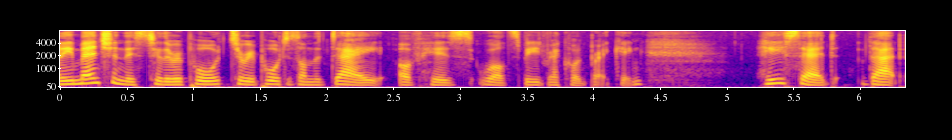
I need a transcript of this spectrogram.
And he mentioned this to the report to reporters on the day of his world speed record breaking. He said that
